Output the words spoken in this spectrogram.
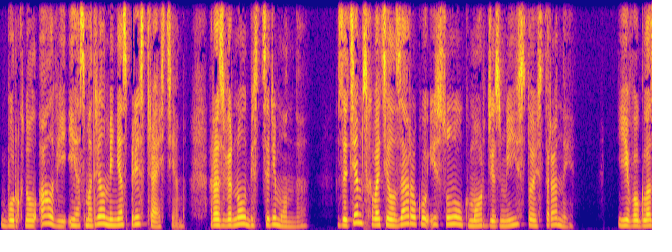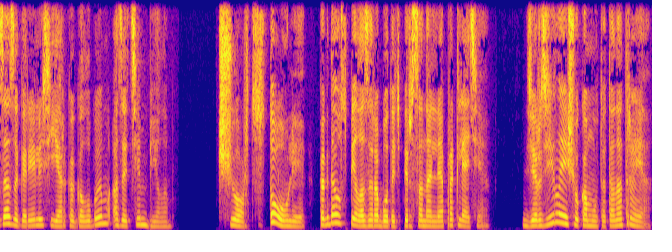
Буркнул Алви и осмотрел меня с пристрастием, развернул бесцеремонно. Затем схватил за руку и сунул к морде змеи с той стороны. Его глаза загорелись ярко-голубым, а затем белым. «Черт, Стоули! Когда успела заработать персональное проклятие?» «Дерзила еще кому-то Танатрея?»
